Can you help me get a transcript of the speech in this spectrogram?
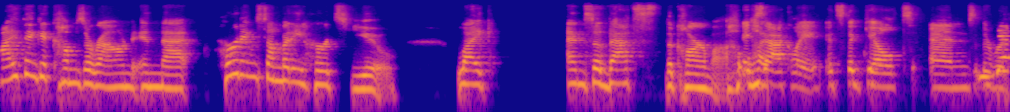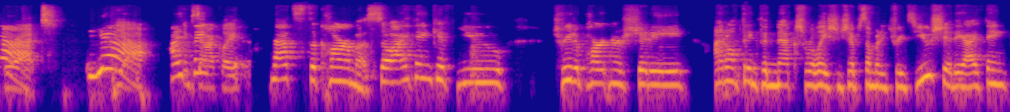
I think it comes around in that hurting somebody hurts you. Like, and so that's the karma. Exactly. Like, it's the guilt and the yeah, regret. Yeah. yeah I exactly. that's the karma. So I think if you treat a partner shitty, I don't think the next relationship somebody treats you shitty. I think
